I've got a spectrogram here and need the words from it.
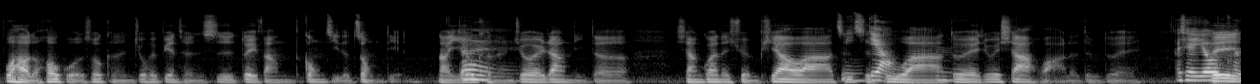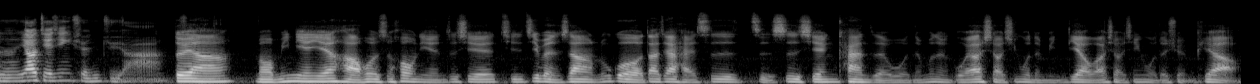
不好的后果的时候，可能就会变成是对方攻击的重点。那也有可能就会让你的相关的选票啊、支持度啊，嗯、对，就会下滑了，对不对？而且有可能要接近选举啊。对啊。哦，明年也好，或者是后年，这些其实基本上，如果大家还是只是先看着我能不能，我要小心我的民调，我要小心我的选票，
